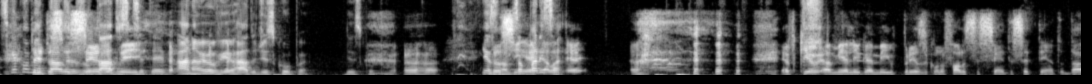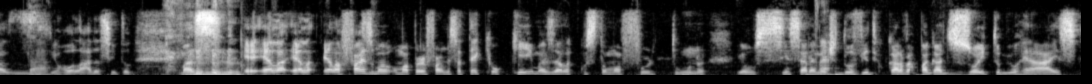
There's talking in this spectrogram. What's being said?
Você quer comentar os resultados que você teve? Ah, não, eu vi errado, desculpa. Desculpa. Uh -huh. Então, assim, ela é... é porque a minha liga é meio presa quando eu falo 60 e 70, dá tá. enrolada assim tudo. Mas é, ela, ela, ela faz uma, uma performance até que ok, mas ela custa uma fortuna. Eu sinceramente é. duvido que o cara vai pagar 18 mil reais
